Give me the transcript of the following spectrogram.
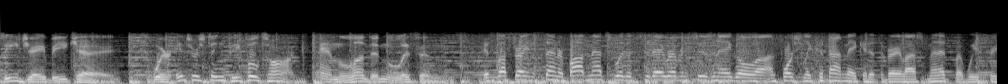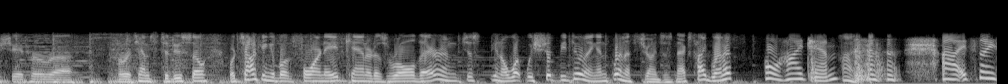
CJBK, where interesting people talk and London listens. It's Left, Right, and Center. Bob Metz with us today. Reverend Susan Eagle, uh, unfortunately, could not make it at the very last minute, but we appreciate her uh, her attempts to do so. We're talking about foreign aid, Canada's role there, and just you know what we should be doing. And Gwyneth joins us next. Hi, Gwyneth. Oh, hi, Jim. Hi. uh, it's nice.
